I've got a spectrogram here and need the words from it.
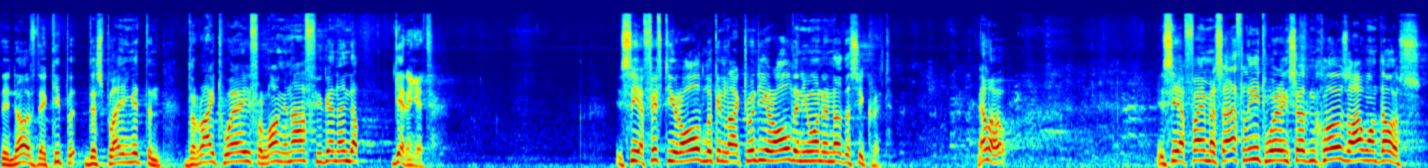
they know if they keep displaying it in the right way for long enough, you're going to end up getting it. You see a 50 year old looking like 20 year old and you want another secret. Hello. You see a famous athlete wearing certain clothes, I want those.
